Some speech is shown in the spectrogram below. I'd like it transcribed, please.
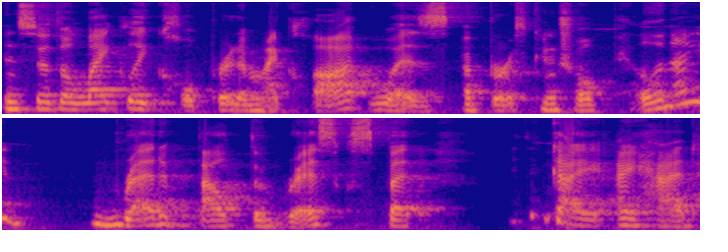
And so the likely culprit of my clot was a birth control pill. And I had read about the risks, but I think I, I had,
